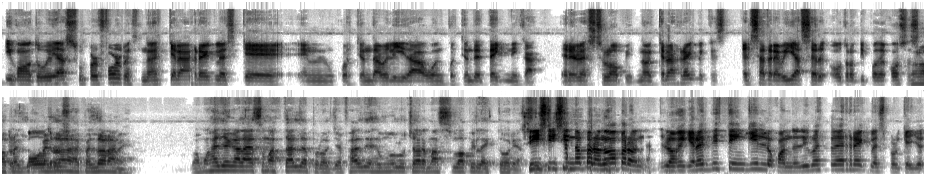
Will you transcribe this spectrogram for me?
Y cuando tú veías su performance, no es que era reckless que en cuestión de habilidad o en cuestión de técnica era el sloppy. No, es que era reckless que él se atrevía a hacer otro tipo de cosas. No, no, pero per- otros- perdóname, perdóname. Vamos a llegar a eso más tarde, pero Jeff Hardy es uno de los luchadores más sloppy en la historia. Sí, sí, sí, no, pero no, pero lo que quiero es distinguirlo cuando digo esto de reckless, porque yo,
